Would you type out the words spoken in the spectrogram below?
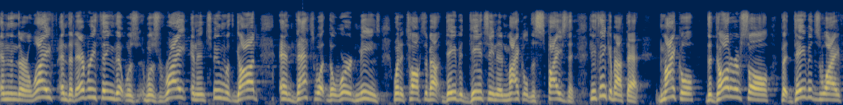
and in their life, and that everything that was, was right and in tune with God. And that's what the word means when it talks about David dancing and Michal despised it. You think about that. Michal, the daughter of Saul, but David's wife,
